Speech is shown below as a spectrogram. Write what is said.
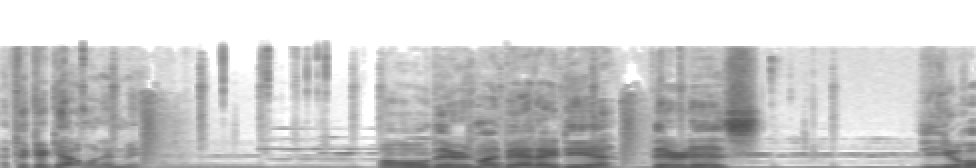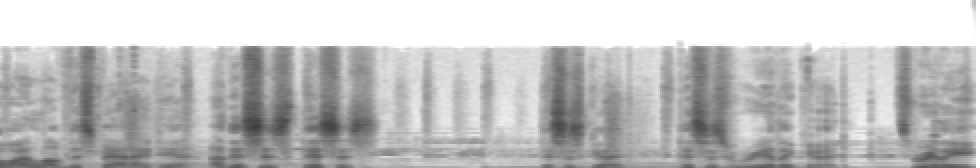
I think I got one in me. Oh, there's my bad idea. There it is. Yo, I love this bad idea. Uh, this is this is this is good. This is really good. It's really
